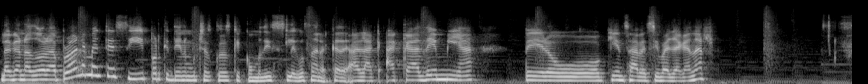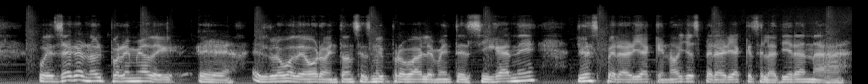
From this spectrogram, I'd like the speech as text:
la ganadora. Probablemente sí, porque tiene muchas cosas que, como dices, le gustan a la academia, pero quién sabe si vaya a ganar. Pues ya ganó el premio de eh, el Globo de Oro, entonces muy probablemente si gane, yo esperaría que no, yo esperaría que se la dieran a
